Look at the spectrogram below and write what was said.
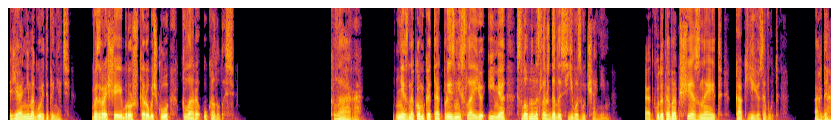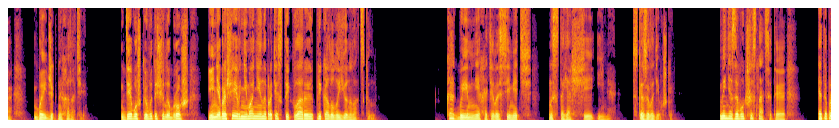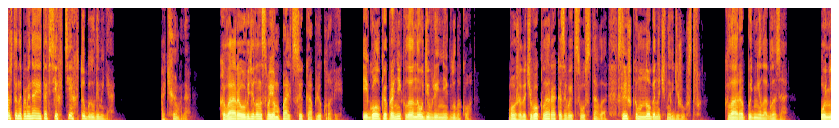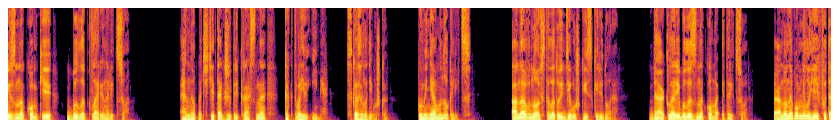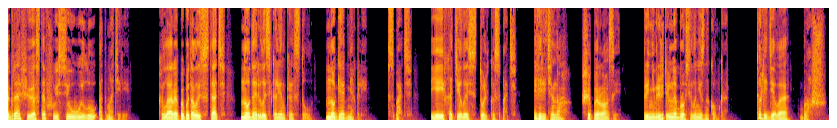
«Я не могу это принять». Возвращая брошь в коробочку, Клара укололась. «Клара», Незнакомка так произнесла ее имя, словно наслаждалась его звучанием. Откуда-то вообще знает, как ее зовут. Ах да, бейджик на халате. Девушка вытащила брошь и, не обращая внимания на протесты Клары, приколола ее на лацкан. «Как бы и мне хотелось иметь настоящее имя», — сказала девушка. «Меня зовут Шестнадцатая. Это просто напоминает о всех тех, кто был до меня». «О чем она?» Клара увидела на своем пальце каплю крови. Иголка проникла на удивление глубоко. Боже, до чего Клара, оказывается, устала. Слишком много ночных дежурств. Клара подняла глаза. У незнакомки было Кларино лицо. «Оно почти так же прекрасно, как твое имя», — сказала девушка. «У меня много лиц». Она вновь стала той девушкой из коридора. Да, Кларе было знакомо это лицо. Оно напомнило ей фотографию, оставшуюся у Уиллу от матери. Клара попыталась встать, но ударилась коленкой о стол. Ноги обмякли. Спать. Ей хотелось только спать. «Веретено, шипы розы», — пренебрежительно бросила незнакомка. То ли дело брошь.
